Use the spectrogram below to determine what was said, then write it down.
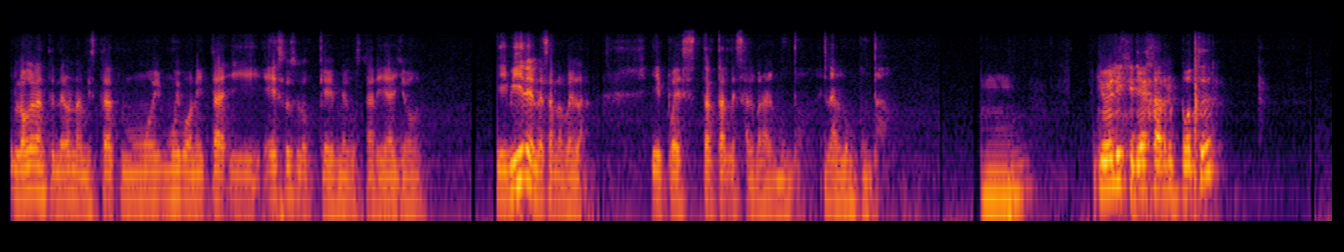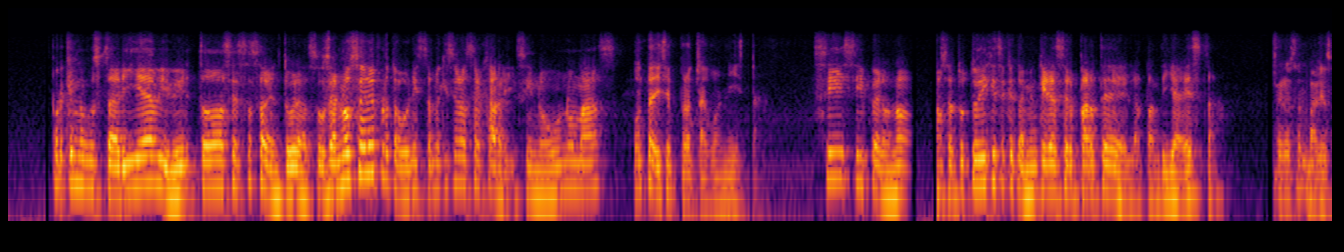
logran tener una amistad muy, muy bonita y eso es lo que me gustaría yo vivir en esa novela y pues tratar de salvar al mundo en algún punto. Mm, Yo elegiría Harry Potter porque me gustaría vivir todas esas aventuras. O sea, no ser el protagonista, no quisiera ser Harry, sino uno más. Punta dice protagonista. Sí, sí, pero no. O sea, tú, tú dijiste que también querías ser parte de la pandilla esta. Pero son varios,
